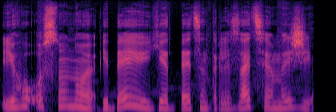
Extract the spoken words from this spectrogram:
Його основною ідеєю є децентралізація мережі.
